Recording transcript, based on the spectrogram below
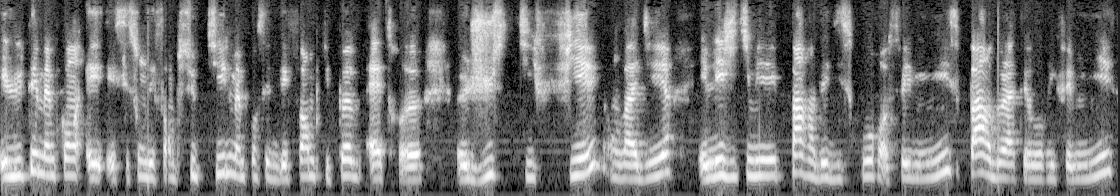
et lutter même quand, et, ce sont des formes subtiles, même quand c'est des formes qui peuvent être euh, justifiées, on va dire, et légitimées par des discours féministes, par de la théorie féministe,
